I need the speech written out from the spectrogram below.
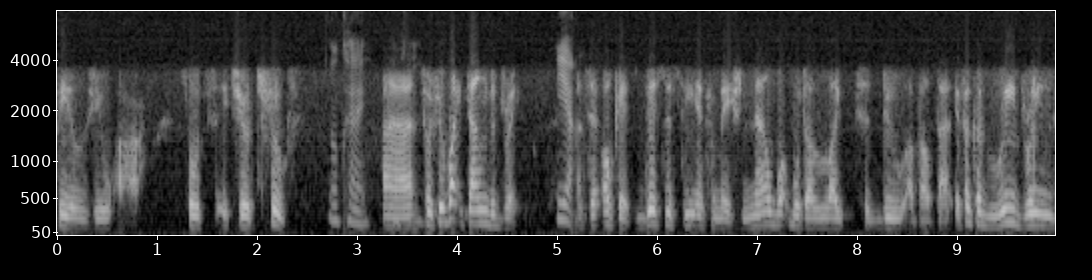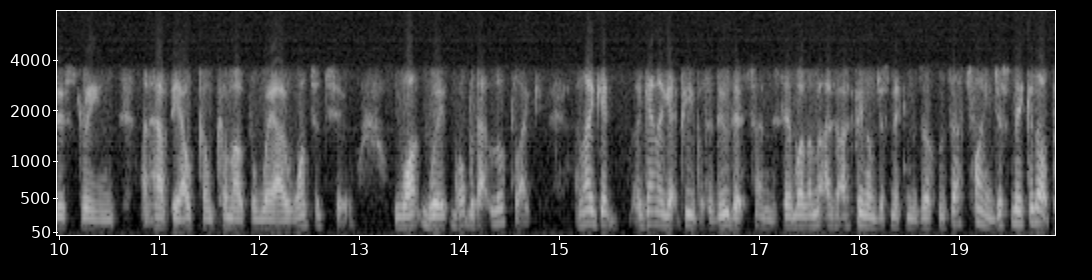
feels you are. So it's, it's your truth. Okay. Uh, okay. So if you write down the dream, Yeah. and say, okay, this is the information. Now, what would I like to do about that? If I could redream this dream and have the outcome come out the way I wanted to, what would, what would that look like? And I get again, I get people to do this and say, well, I'm, I I feel I'm just making this up. And that's fine, just make it up,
